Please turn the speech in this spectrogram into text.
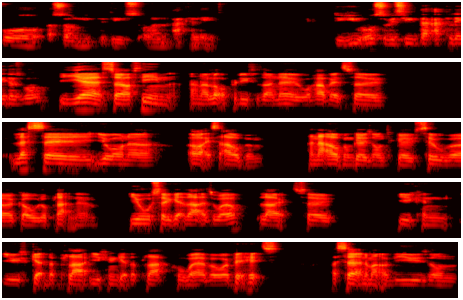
for a song you produce or an accolade, do you also receive that accolade as well? Yeah, so I've seen, and a lot of producers I know will have it. So let's say you're on a artist album, and that album goes on to go silver, gold, or platinum. You also get that as well. Like so, you can you get the plaque, you can get the plaque or whatever. Or if it hits a certain amount of views on,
